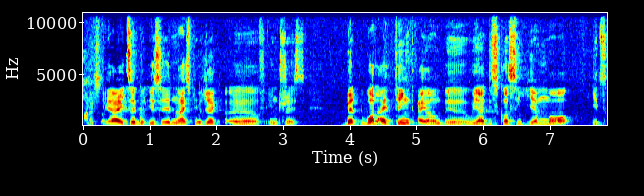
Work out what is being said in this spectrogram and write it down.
honestly. yeah, it's a good, it's a nice project uh, of interest. But what I think I um, uh, we are discussing here more, it's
